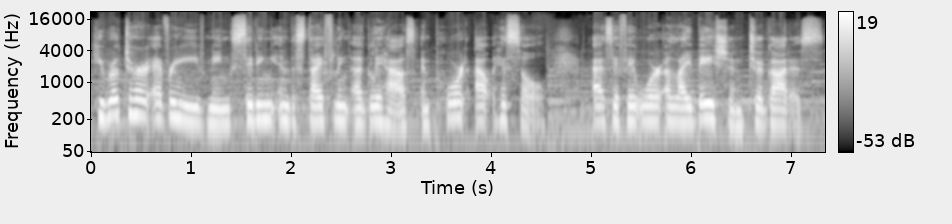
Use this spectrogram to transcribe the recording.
He wrote to her every evening, sitting in the stifling, ugly house, and poured out his soul, as if it were a libation to a goddess.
